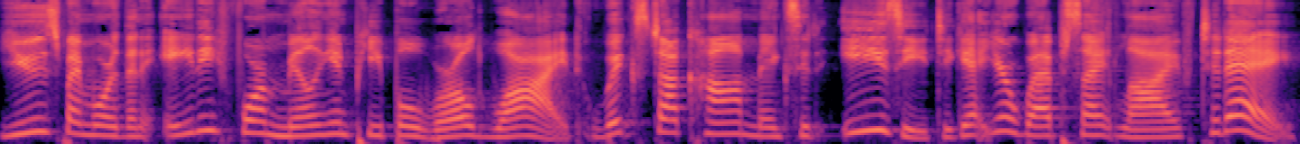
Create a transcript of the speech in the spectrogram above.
Used by more than 84 million people worldwide, Wix.com makes it easy to get your website live today.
